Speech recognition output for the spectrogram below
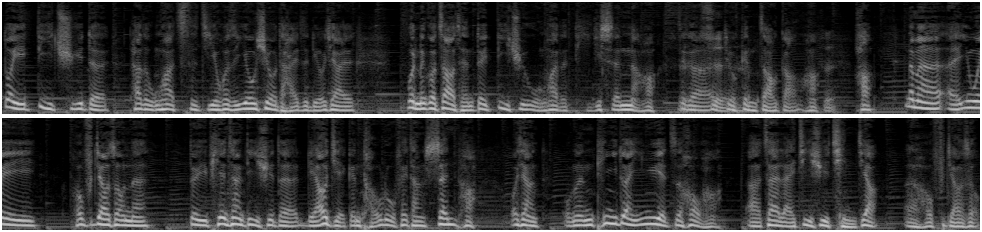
对于地区的他的文化刺激，或是优秀的孩子留下来，不能够造成对地区文化的提升了哈，这个就更糟糕哈。是好，那么呃，因为侯副教授呢对于偏向地区的了解跟投入非常深哈，我想我们听一段音乐之后哈啊、再来继续请教呃侯副教授。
